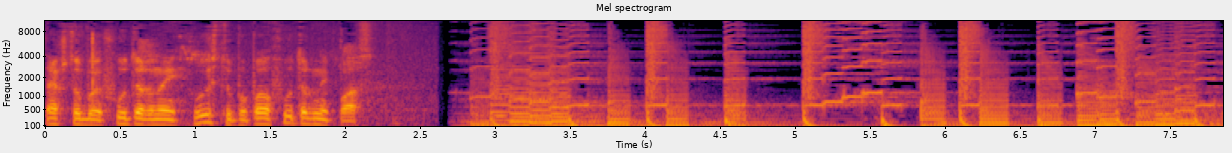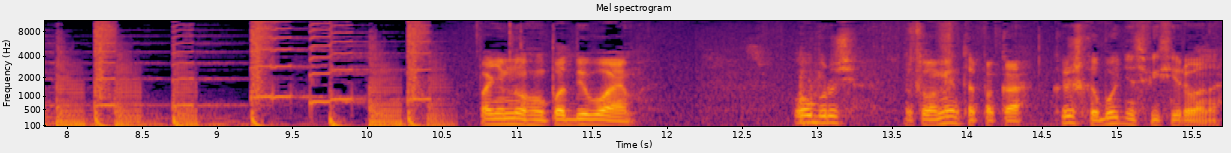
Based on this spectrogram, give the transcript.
Так чтобы футерный выступ попал в футерный паз. Понемногу подбиваем обруч до того момента, пока крышка будет не сфиксирована.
